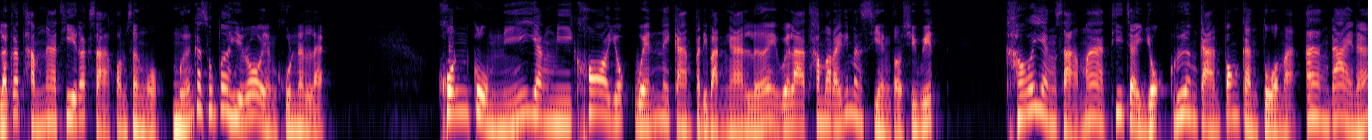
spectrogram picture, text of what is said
แล้วก็ทำหน้าที่รักษาความสงบ เหมือนกับซูเปอร์ฮีโร่อย่างคุณนั่นแหละ คนกลุ่มนี้ยังมีข้อยกเว้นในการปฏิบัติงานเลย เวลาทำอะไรที่มันเสี่ยงต่อชีวิต เขาก็ยังสามารถที่จะยกเรื่องการป้องกันตัวมาอ้างได้นะ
